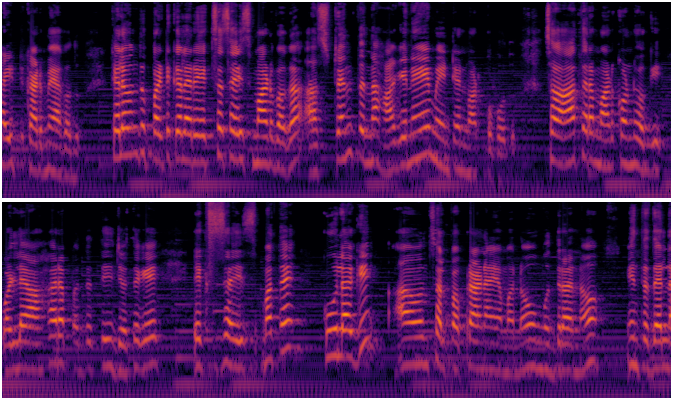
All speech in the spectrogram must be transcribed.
ಹೈಟ್ ಕಡಿಮೆ ಆಗೋದು. ಕೆಲವೊಂದು ಪರ್ಟಿಕ್ಯುಲರ್ ಎಕ್ಸಸೈಸ್ ಮಾಡುವಾಗ ಆ ಸ್ಟ್ರೆಂತನ್ನು ಹಾಗೇ ಮೇಂಟೈನ್ ಮಾಡ್ಕೋಬೋದು. ಸೊ ಆ ಥರ ಮಾಡ್ಕೊಂಡು ಹೋಗಿ ಒಳ್ಳೆಯ ಆಹಾರ ಪದ್ಧತಿ ಜೊತೆಗೆ ಎಕ್ಸಸೈಸ್ ಮತ್ತು ಕೂಲಾಗಿ ಒಂದು ಸ್ವಲ್ಪ ಪ್ರಾಣಾಯಾಮನೋ, ಮುದ್ರಾನೋ, ಇಂಥದ್ದೆಲ್ಲ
